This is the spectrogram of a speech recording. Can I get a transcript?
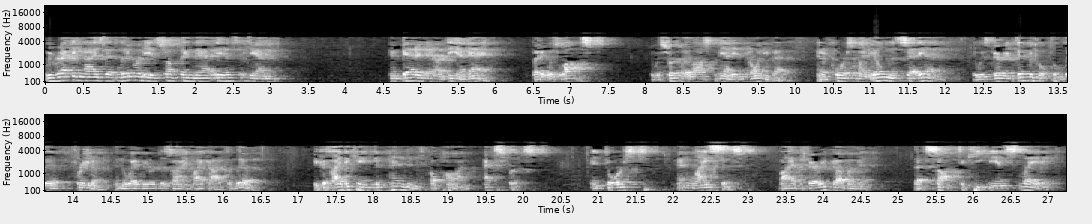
We recognize that liberty is something that is, again, embedded in our DNA, but it was lost. It was certainly lost to me. I didn't know any better. And of course, when illness set in, it was very difficult to live freedom in the way we were designed by God to live. Because I became dependent upon experts, endorsed and licensed by the very government that sought to keep me enslaved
